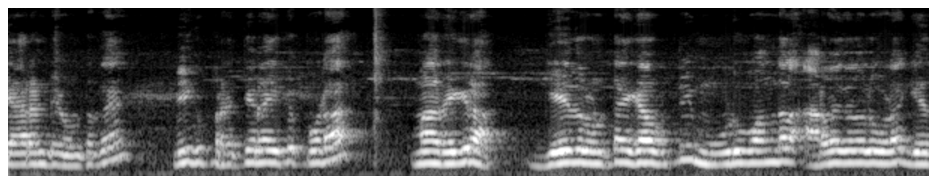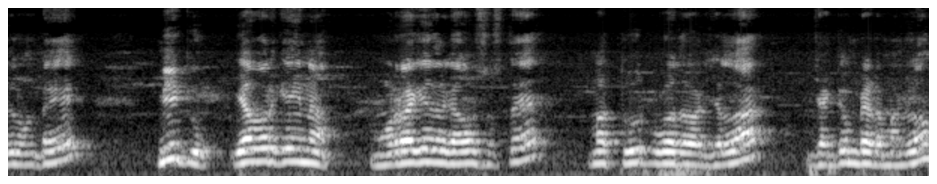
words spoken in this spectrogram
గ్యారంటీ ఉంటుంది. మీకు ప్రతి రైతు కూడా మా దగ్గర గేదెలు ఉంటాయి కాబట్టి మూడు వందల అరవై గదులు కూడా గేదెలు ఉంటాయి. మీకు ఎవరికైనా ముర్రా గేదెలు కావాల్సి వస్తే మా తూర్పుగోదావరి జిల్లా జగ్గంపేట మండలం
